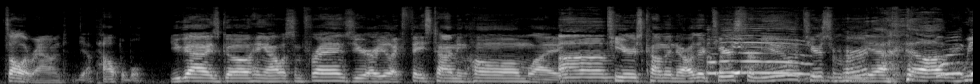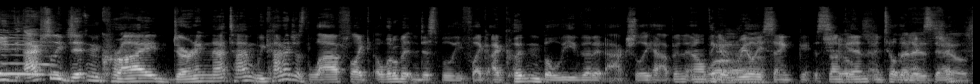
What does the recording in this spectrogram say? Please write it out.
it's all around. Yeah, palpable. You guys go hang out with some friends. You are you like FaceTiming home? Like Um, tears coming? Are there tears from you? Tears from her? Yeah, uh, we actually didn't cry during that time. We kind of just laughed, like a little bit in disbelief. Like I couldn't believe that it actually happened. I don't think Wow. it really sank sunk Chills. in until the That next is day. chills.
